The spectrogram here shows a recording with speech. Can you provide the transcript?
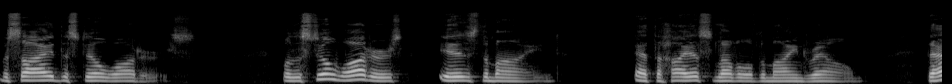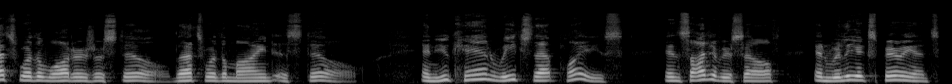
beside the still waters. Well, the still waters is the mind at the highest level of the mind realm. That's where the waters are still. That's where the mind is still. And you can reach that place inside of yourself and really experience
